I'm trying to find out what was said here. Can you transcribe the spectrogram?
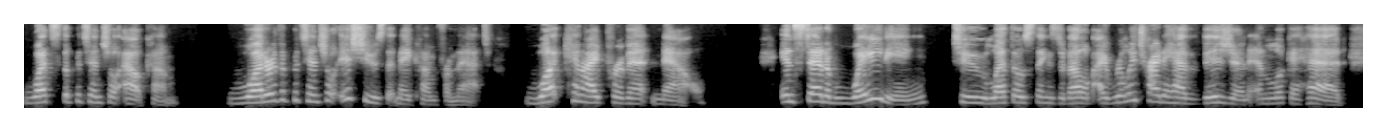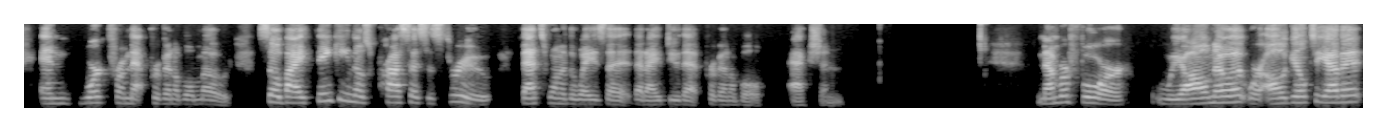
what's the potential outcome? What are the potential issues that may come from that? What can I prevent now? Instead of waiting to let those things develop, I really try to have vision and look ahead and work from that preventable mode. So by thinking those processes through, that's one of the ways that, that I do that preventable action. Number four, we all know it, we're all guilty of it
